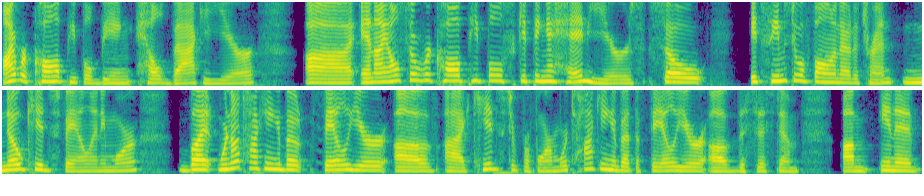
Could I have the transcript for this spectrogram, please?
I recall people being held back a year. Uh, and I also recall people skipping ahead years. So it seems to have fallen out of trend. No kids fail anymore. But we're not talking about failure of uh, kids to perform. We're talking about the failure of the system um, in a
